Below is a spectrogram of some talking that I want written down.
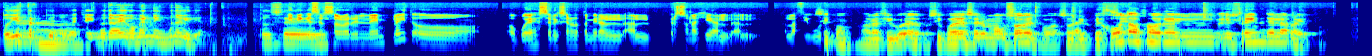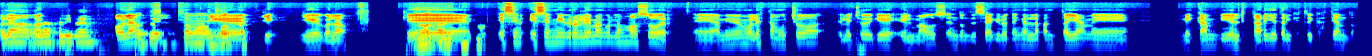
podía estar pleno, Mm. ¿cachai? No te vaya a comer ninguna habilidad. Entonces, ¿Tiene que ser sobre el nameplate o, o puedes seleccionar también al, al personaje, al, al- a la figura? Sí, po, a la figura, pues, si puede hacer mouse over, po, sobre el PJ Sí. o sobre el, el frame de la raid. po. hola, Eh, hola Felipe. Hola, Estamos llegué, colado. Que No, ese, ese es mi problema con los mouse over. Eh, a mí me molesta mucho el hecho de que el mouse, en donde sea que lo tenga en la pantalla, me, me cambie el target al que estoy casteando.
